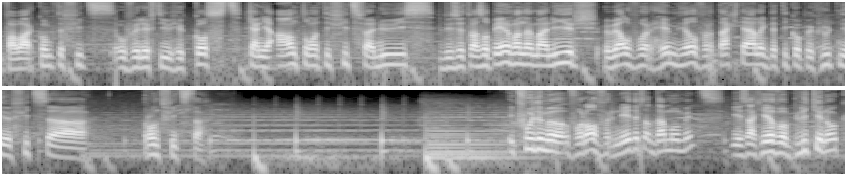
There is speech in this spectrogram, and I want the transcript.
Van waar komt de fiets? Hoeveel heeft u gekost? Kan je aantonen dat die fiets van u is? Dus het was op een of andere manier wel voor hem heel verdacht eigenlijk dat ik op een gloednieuwe fiets rondfietste. Ik voelde me vooral vernederd op dat moment. Je zag heel veel blikken ook.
